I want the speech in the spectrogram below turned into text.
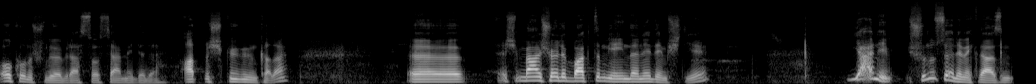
O konuşuluyor biraz sosyal medyada. 62 gün kala. Ee, şimdi ben şöyle baktım yayında ne demiş diye. Yani şunu söylemek lazım.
